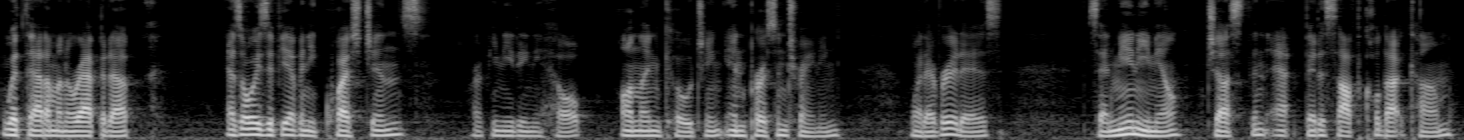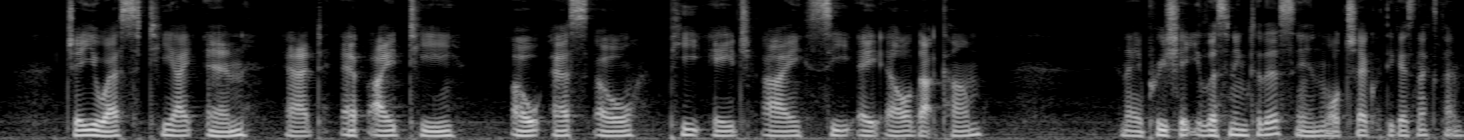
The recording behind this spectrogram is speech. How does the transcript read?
With that, I'm going to wrap it up. As always, if you have any questions or if you need any help, online coaching, in person training, whatever it is, send me an email, justin at fitosophical.com, J U S T I N at F I T O S O P H I C A L.com. And I appreciate you listening to this, and we'll check with you guys next time.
